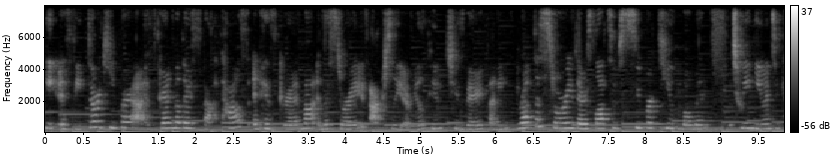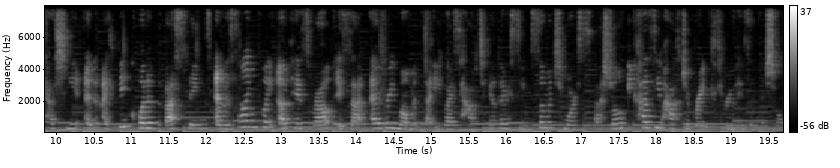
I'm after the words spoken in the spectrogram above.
He is the doorkeeper at his grandmother's bathhouse, and his grandma in the story is actually a real hoot. She's very funny. Throughout the story, there's lots of super cute moments between you and Takeshi, and I think one of the best things and the selling point of his route is that every moment that you guys have together seems so much more special because you have to break through his initial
